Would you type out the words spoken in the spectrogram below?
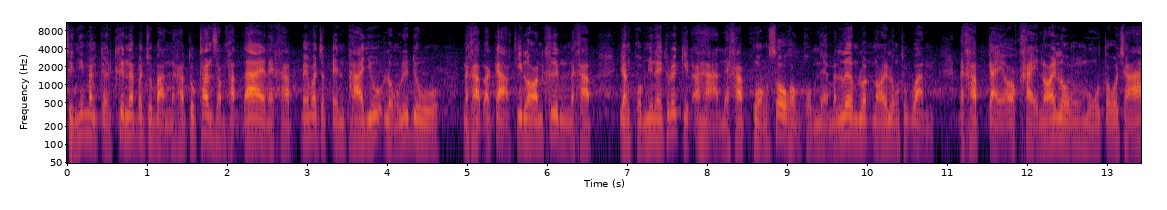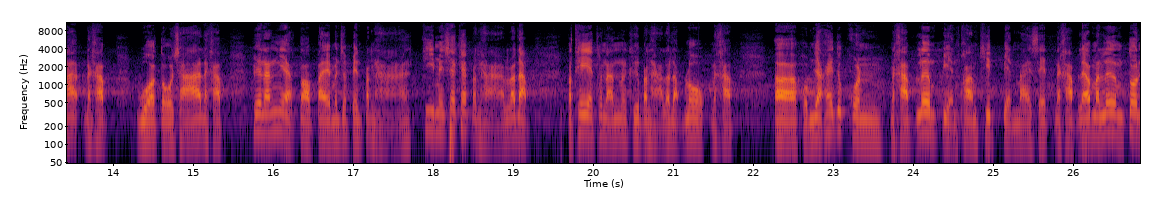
สิ่งที่มันเกิดขึ้นณปัจจุบันนะครับ ทุกท่านสัมผัสได้นะครับ ไม่ว่าจะเป็นพายุหลงฤดู นะครับอากาศที่ร้อนขึ้นนะครับอย่างผมอยู่ในธุรกิจอาหารนะครับห่วงโซ่ของผมเนี่ยมันเริ่มลดน้อยลงทุกวันนะครับไก่ออกไข่น้อยลง หมูโตช้านะครับวัวโตช้านะครับ เพราะฉะนั้นเนี่ยต่อไปมันจะเป็นปัญหาที่ไม่ใช่แค่ปัญหาระดับประเทศเท่านั้นมันคือปัญหาระดับโลกนะครับ ผมอยากให้ทุกคนนะครับเริ่มเปลี่ยนความคิดเปลี่ยน mindset นะครับแล้วมาเริ่มต้น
